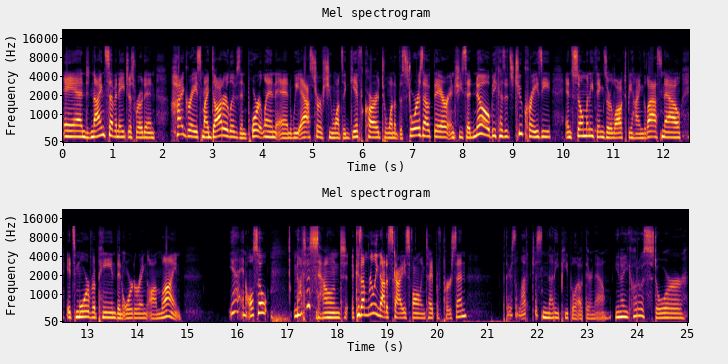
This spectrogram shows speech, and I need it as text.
And 978 just wrote in Hi, Grace. My daughter lives in Portland, and we asked her if she wants a gift card to one of the stores out there. And she said no, because it's too crazy, and so many things are locked behind glass now. It's more of a pain than ordering online. Yeah, and also, not to sound, because I'm really not a sky is falling type of person, but there's a lot of just nutty people out there now. You know, you go to a store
